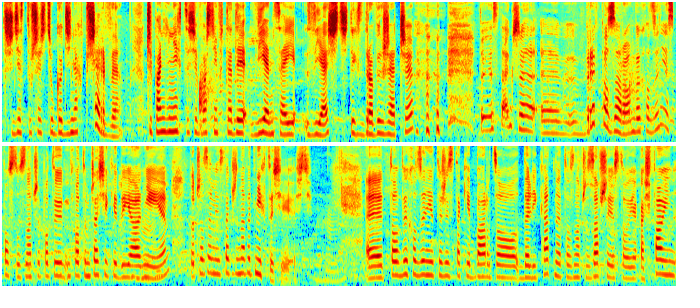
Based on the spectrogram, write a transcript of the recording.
36 godzinach przerwy? Czy Pani nie chce się właśnie wtedy więcej zjeść tych zdrowych rzeczy? To jest tak, że e, wbrew pozorom wychodzenie z postu, znaczy po tym, po tym czasie, kiedy ja nie jem, to czasem jest tak, że nawet nie chce się jeść. E, To wychodzenie też jest takie bardzo delikatne, to znaczy zawsze jest to jakaś fajn,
